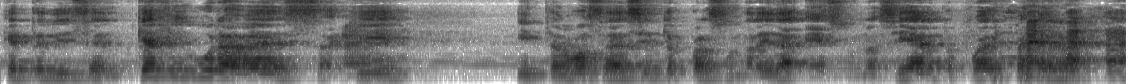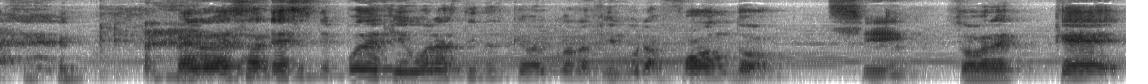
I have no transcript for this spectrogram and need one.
que te dicen, ¿qué figura ves aquí? Y te vamos a decir tu personalidad. Eso no es cierto, pues, pero, pero esa- ese tipo de figuras tienen que ver con la figura fondo Sí, sobre qué,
